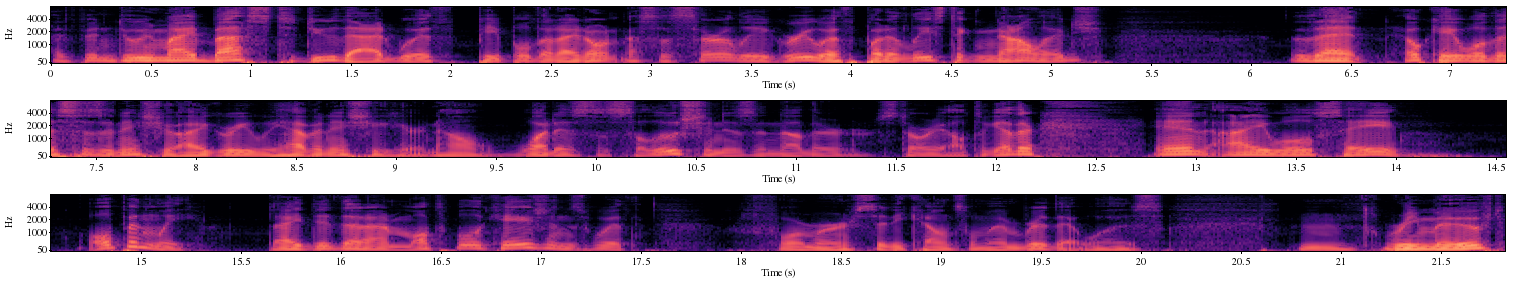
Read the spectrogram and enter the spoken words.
I've been doing my best to do that with people that I don't necessarily agree with, but at least acknowledge that okay, well, this is an issue. I agree, we have an issue here. Now, what is the solution is another story altogether. And I will say openly that I did that on multiple occasions with former city council member that was hmm, removed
